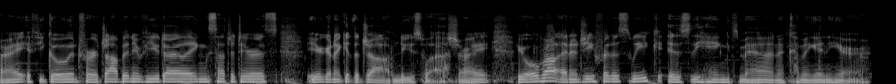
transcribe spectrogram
all right? If you go in for a job interview darling sagittarius you're gonna get the job newsflash all right? Your overall energy for this week is the hanged man coming in here.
